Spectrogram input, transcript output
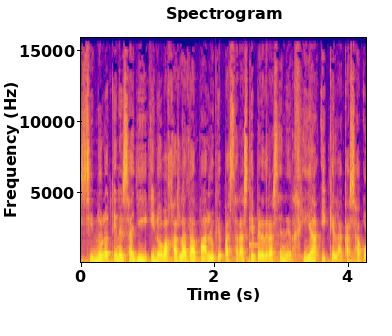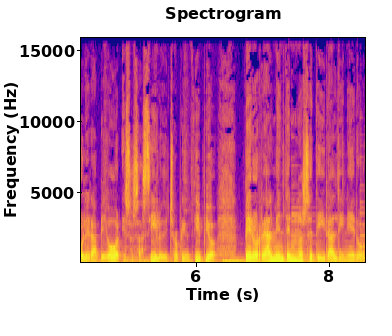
Si no lo tienes allí y no bajas la tapa, lo que pasará es que perderás energía y que la casa olerá peor. Eso es así, lo he dicho al principio. Pero realmente no se te irá el dinero.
